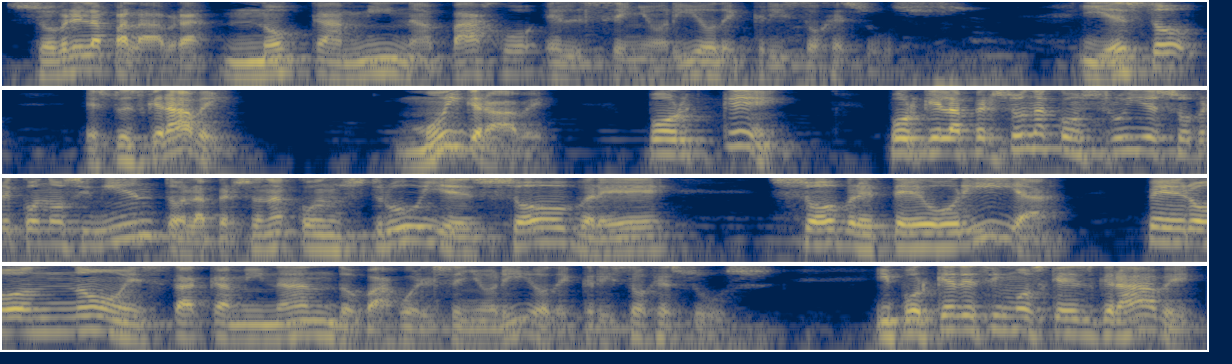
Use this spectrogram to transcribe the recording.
sobre la palabra no camina bajo el señorío de Cristo Jesús. Y esto, esto es grave, muy grave. ¿Por qué? Porque la persona construye sobre conocimiento, la persona construye sobre, sobre teoría, pero no está caminando bajo el señorío de Cristo Jesús. ¿Y por qué decimos que es grave?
